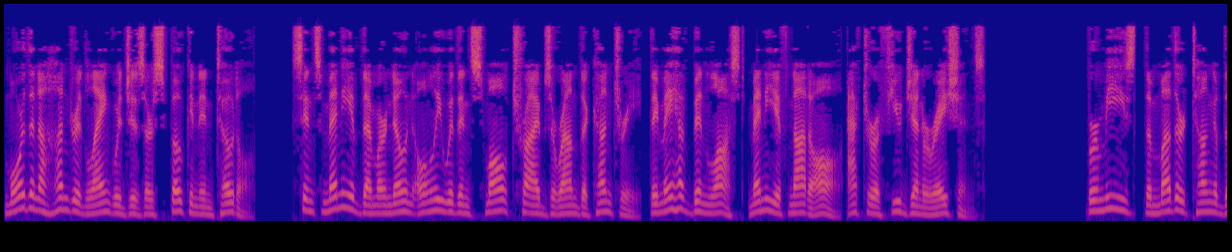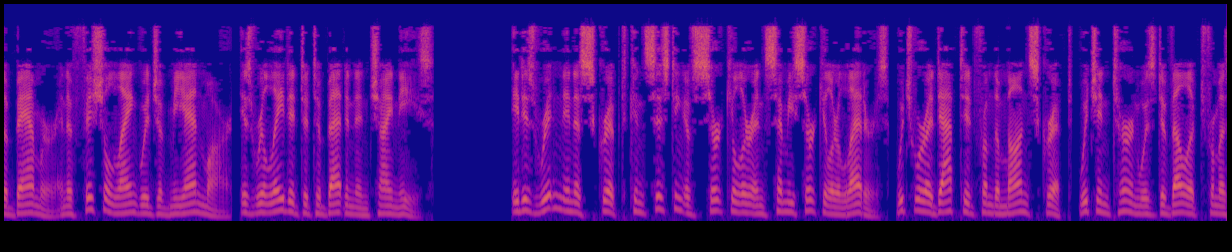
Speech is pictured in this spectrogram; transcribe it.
More than a hundred languages are spoken in total. Since many of them are known only within small tribes around the country, they may have been lost many if not all after a few generations. Burmese, the mother tongue of the Bamar and official language of Myanmar, is related to Tibetan and Chinese. It is written in a script consisting of circular and semicircular letters, which were adapted from the Mon script, which in turn was developed from a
